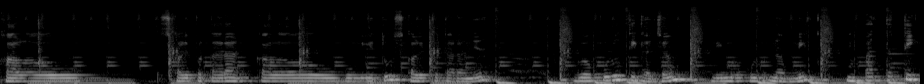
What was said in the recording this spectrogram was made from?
Kalau sekali putaran, kalau bumi itu sekali putarannya 23 jam 56 menit 4 detik.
